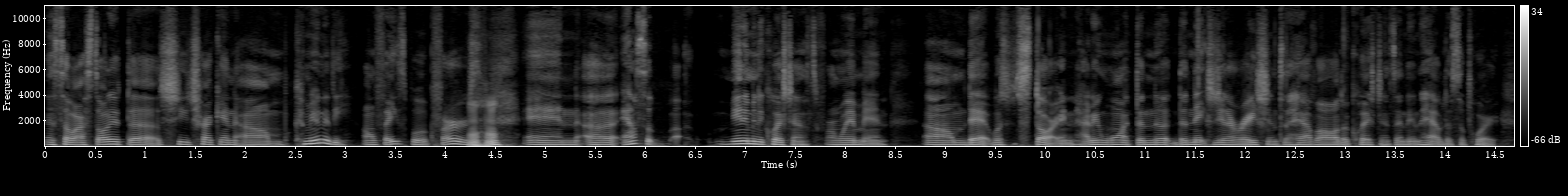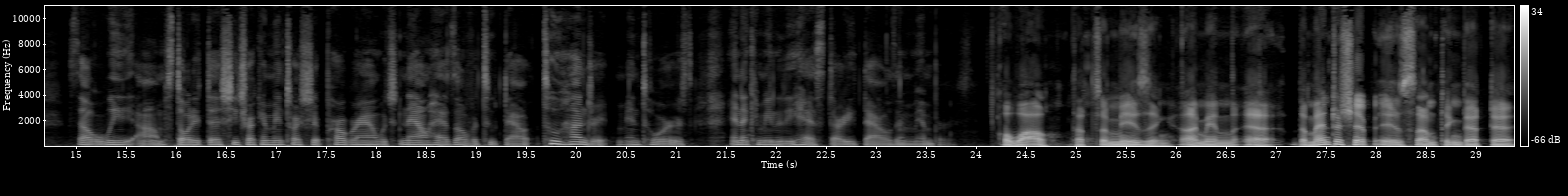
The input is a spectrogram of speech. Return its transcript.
And so I started the She Trucking um, community on Facebook 1st and uh, answered many, many questions from women um, that was starting. I didn't want the the next generation to have all the questions and then have the support. So we um, started the She Trucking Mentorship Program, which now has over 2,000 200 mentors, and the community has 30,000 members. Oh wow, that's amazing! I mean, uh, the mentorship is something that uh,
